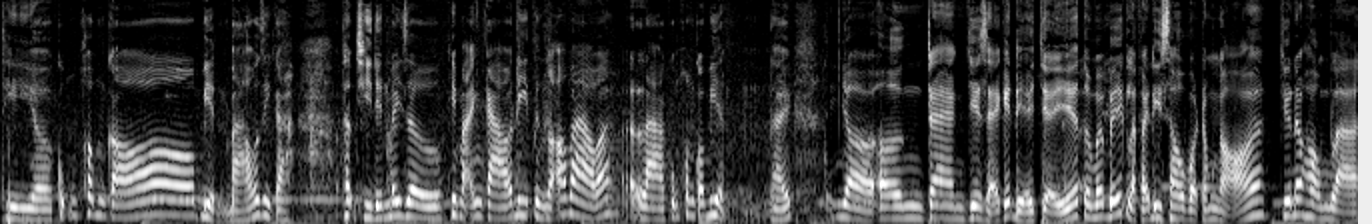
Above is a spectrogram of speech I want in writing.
Thì ờ, cũng không có biển báo gì cả. Thậm chí đến bây giờ khi mà anh cáo đi từ ngõ vào á là cũng không có biển đấy cũng nhờ ơn trang chia sẻ cái địa chỉ tôi mới biết là phải đi sâu vào trong ngõ chứ nếu không là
